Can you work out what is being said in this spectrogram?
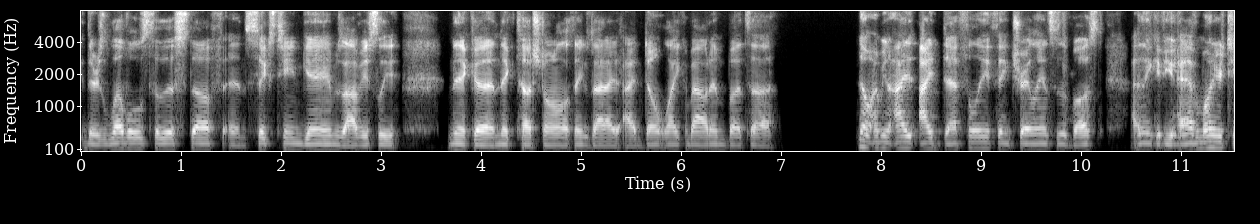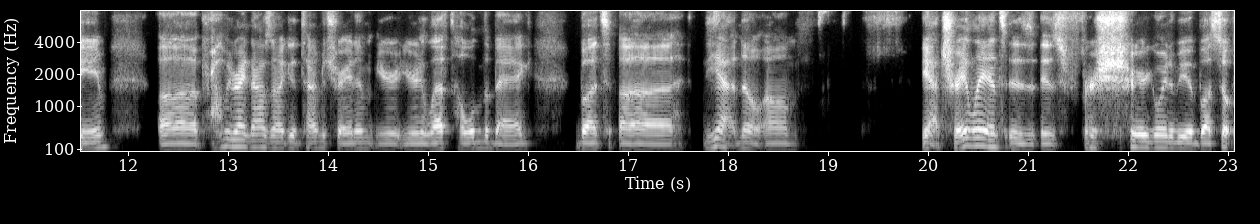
there's levels to this stuff, and 16 games. Obviously, Nick uh, Nick touched on all the things that I, I don't like about him, but uh, no, I mean I I definitely think Trey Lance is a bust. I think if you have him on your team, uh, probably right now is not a good time to trade him. You're you're left holding the bag, but uh, yeah, no, um. Yeah, Trey Lance is is for sure going to be a bust. So,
